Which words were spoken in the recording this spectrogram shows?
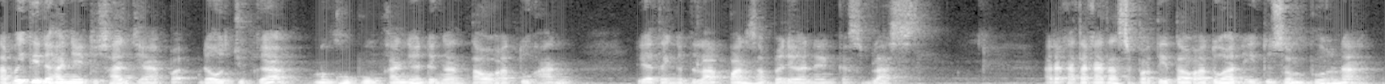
Tapi tidak hanya itu saja, Pak Daud juga menghubungkannya dengan Taurat Tuhan di ayat yang ke-8 sampai dengan yang ke-11. Ada kata-kata seperti Taurat Tuhan itu sempurna,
